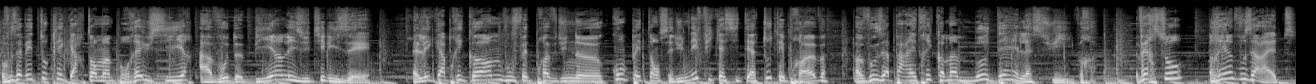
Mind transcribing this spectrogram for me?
vous avez toutes les cartes en main pour réussir, à vous de bien les utiliser. Les Capricornes, vous faites preuve d'une compétence et d'une efficacité à toute épreuve. Vous apparaîtrez comme un modèle à suivre. Verseau, rien ne vous arrête.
